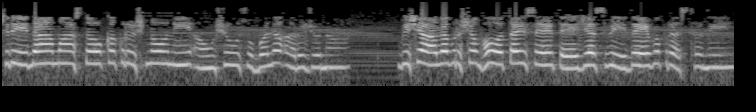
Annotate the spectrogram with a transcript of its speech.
श्रीदामास्तोक कृष्णोनी अंशु सुबल अर्जुन. विशाल वृषभो तैसे तेजस्वी देव प्रस्थनी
